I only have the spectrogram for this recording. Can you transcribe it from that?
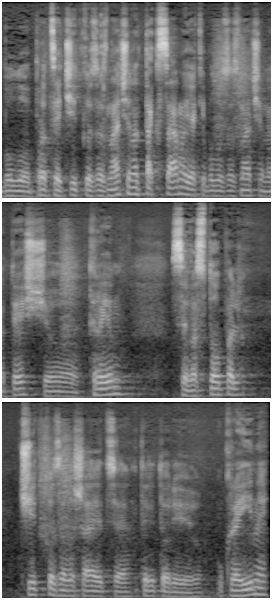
було про це чітко зазначено, так само, як і було зазначено те, що Крим, Севастополь чітко залишаються територією України.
